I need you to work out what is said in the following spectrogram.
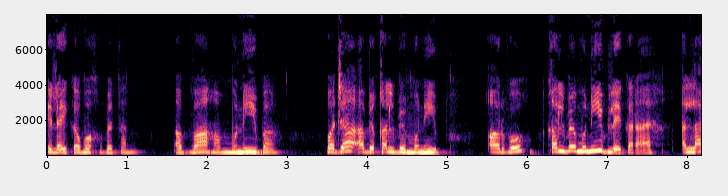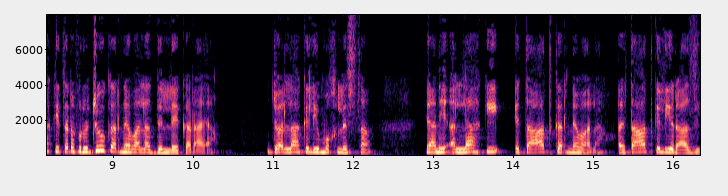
الئی کا مخبتن اب واہ منیبا وجا اب قلب منیب. اور وہ قلب منیب لے کر آیا، اللہ کی طرف رجوع کرنے والا دل لے کر آیا، جو اللہ کے لیے مخلص تھا یعنی اللہ کی اطاعت کرنے والا، اطاعت کے لیے راضی۔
